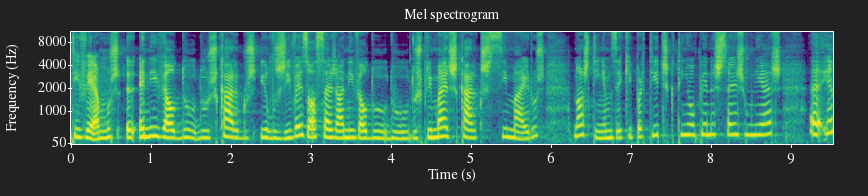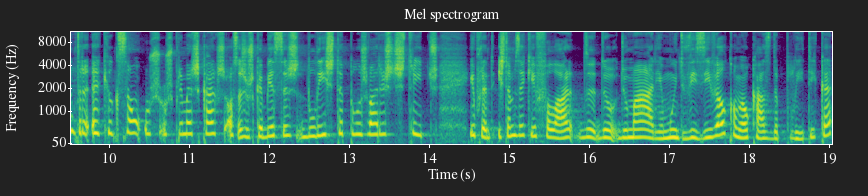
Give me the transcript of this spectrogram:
tivemos, eh, a nível do, dos cargos elegíveis, ou seja, a nível do, do, dos primeiros cargos cimeiros, nós tínhamos aqui partidos que tinham apenas seis mulheres uh, entre aquilo que são os, os, primeiros cargos, ou seja, os cabeças de lista pelos vários distritos. E, portanto, estamos aqui a falar de, de, de uma área muito visível, como é o caso da política.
